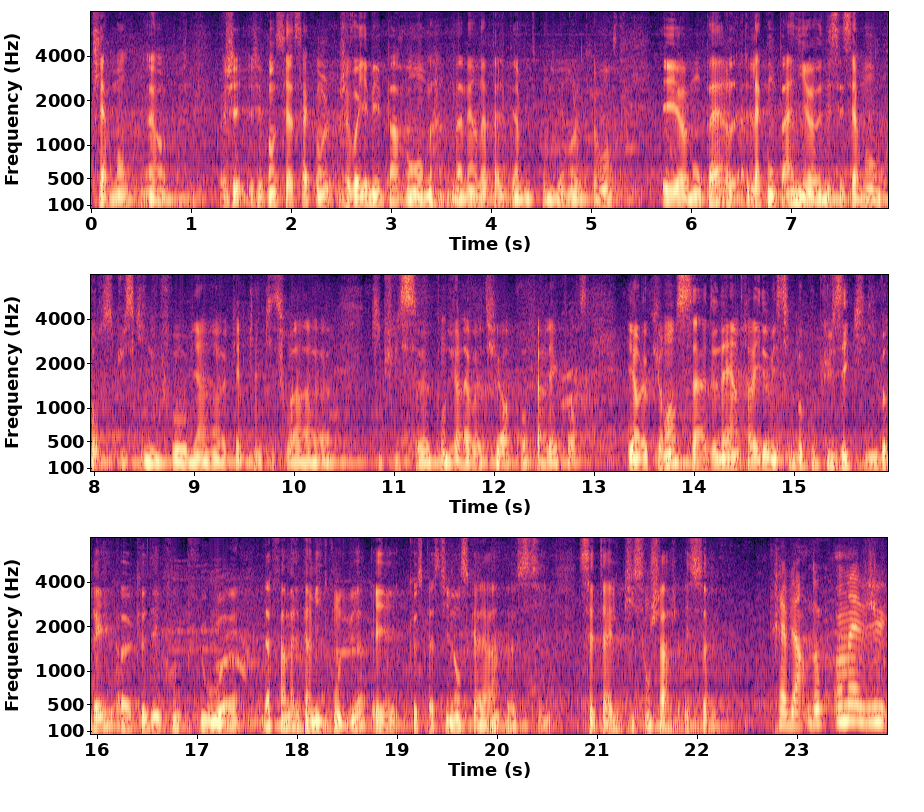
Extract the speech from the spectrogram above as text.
clairement. j'ai pensé à ça quand je voyais mes parents. Ma, mère n'a pas le permis de conduire, en l'occurrence. Et mon père l'accompagne nécessairement en course, puisqu'il nous faut bien quelqu'un qui puisse conduire la voiture pour faire les courses. Et en l'occurrence, ça a donné un travail domestique beaucoup plus équilibré euh, que des couples où euh, la femme a le permis de conduire. Et que se passe-t-il dans ce cas-là euh, si c'est elle qui s'en charge et seule? Très bien. Donc on a vu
